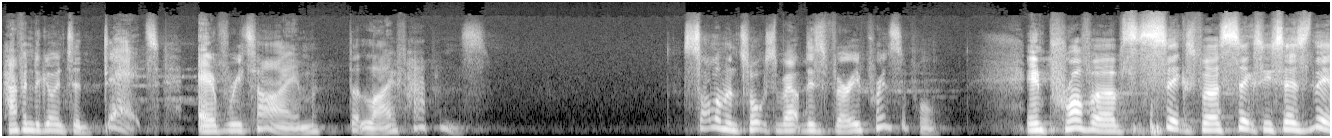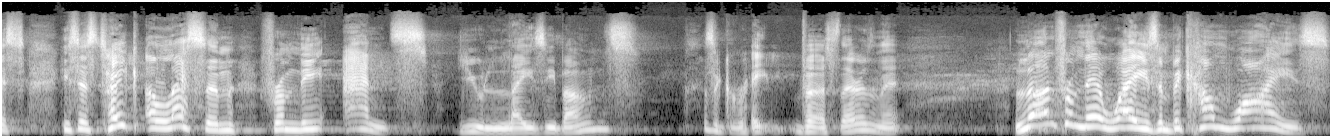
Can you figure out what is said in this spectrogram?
having to go into debt every time that life happens. Solomon talks about this very principle. In Proverbs 6, verse 6, he says this He says, Take a lesson from the ants you lazy bones. That's a great verse there, isn't it? Learn from their ways and become wise.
